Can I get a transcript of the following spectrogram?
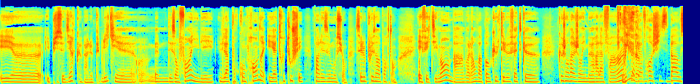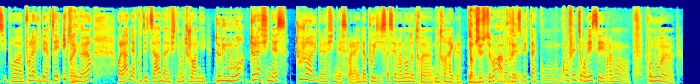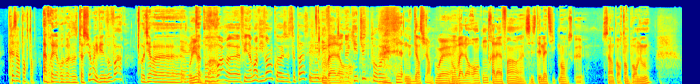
et euh, et puis se dire que bah, le public, est, même des enfants, il est, il est là pour comprendre et être touché par les émotions. C'est le plus important. Et effectivement, bah voilà, on va pas occulter le fait que que Jean Valjean il meurt à la fin, oui, que alors... Gavroche il se bat aussi pour pour la liberté et qu'il ouais. meurt. Voilà, mais à côté de ça, bah, finalement toujours amener de l'humour, de la finesse, toujours avec de la finesse, voilà, et de la poésie. Ça, c'est vraiment notre notre règle. Donc Parce justement, dans après les autres spectacles qu'on qu fait tourner, c'est vraiment pour nous euh, très important. Après les représentations, ils viennent vous voir. Faut dire, euh, oui, pour va... vous voir euh, finalement vivant, quoi. Je sais pas. C'est une inquiétude pour eux. Bien sûr. Ouais. On va leur rencontre à la fin euh, systématiquement parce que c'est important pour nous.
